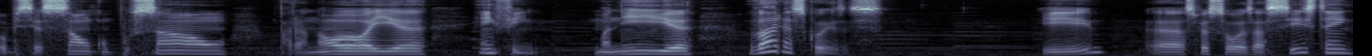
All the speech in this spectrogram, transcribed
obsessão, compulsão, paranoia, enfim, mania, várias coisas. E uh, as pessoas assistem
